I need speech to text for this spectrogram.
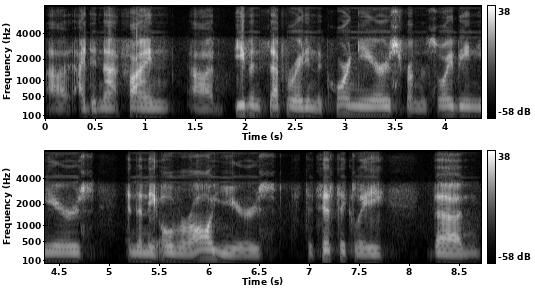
uh, I did not find uh, even separating the corn years from the soybean years and then the overall years, statistically, the,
